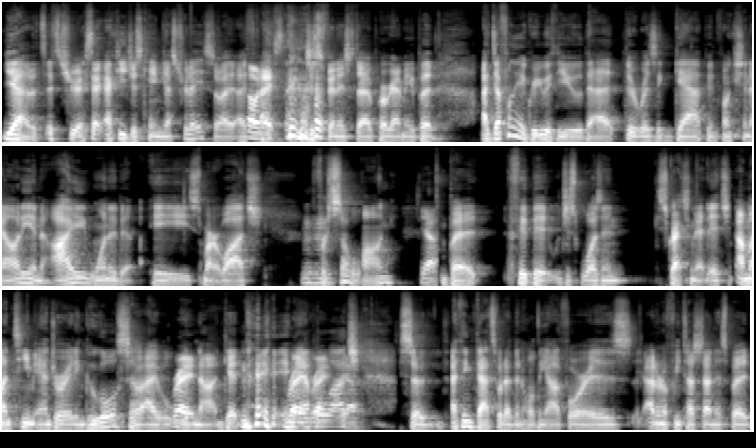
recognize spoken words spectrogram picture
Yeah, it's, it's true. I actually just came yesterday, so I, I, oh, nice. I just finished uh, programming. But I definitely agree with you that there was a gap in functionality, and I wanted a smartwatch mm-hmm. for so long. Yeah, but Fitbit just wasn't scratching that itch. I'm on Team Android and Google, so I right. would not get an right, Apple right, Watch. Yeah. So I think that's what I've been holding out for. Is I don't know if we touched on this, but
